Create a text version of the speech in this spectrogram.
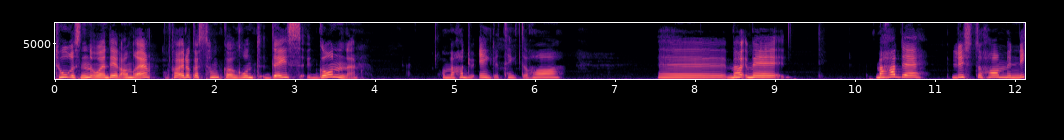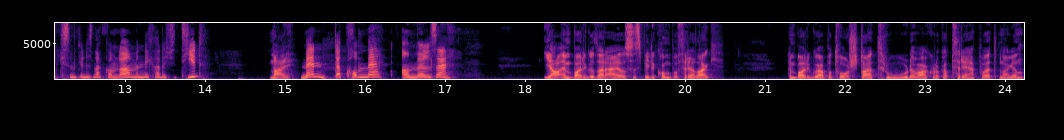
Thoresen og en del andre. Hva er deres tanker rundt Days Gone? Og vi hadde jo egentlig tenkt å ha eh, vi, vi, vi hadde lyst til å ha med Nick som kunne snakke om det, men Nick hadde ikke tid. Nei. Men det kommer anmeldelse. Ja, embargo der er jo også Spillet kommer på fredag. Embargo er på torsdag. Jeg tror det var klokka tre på ettermiddagen.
